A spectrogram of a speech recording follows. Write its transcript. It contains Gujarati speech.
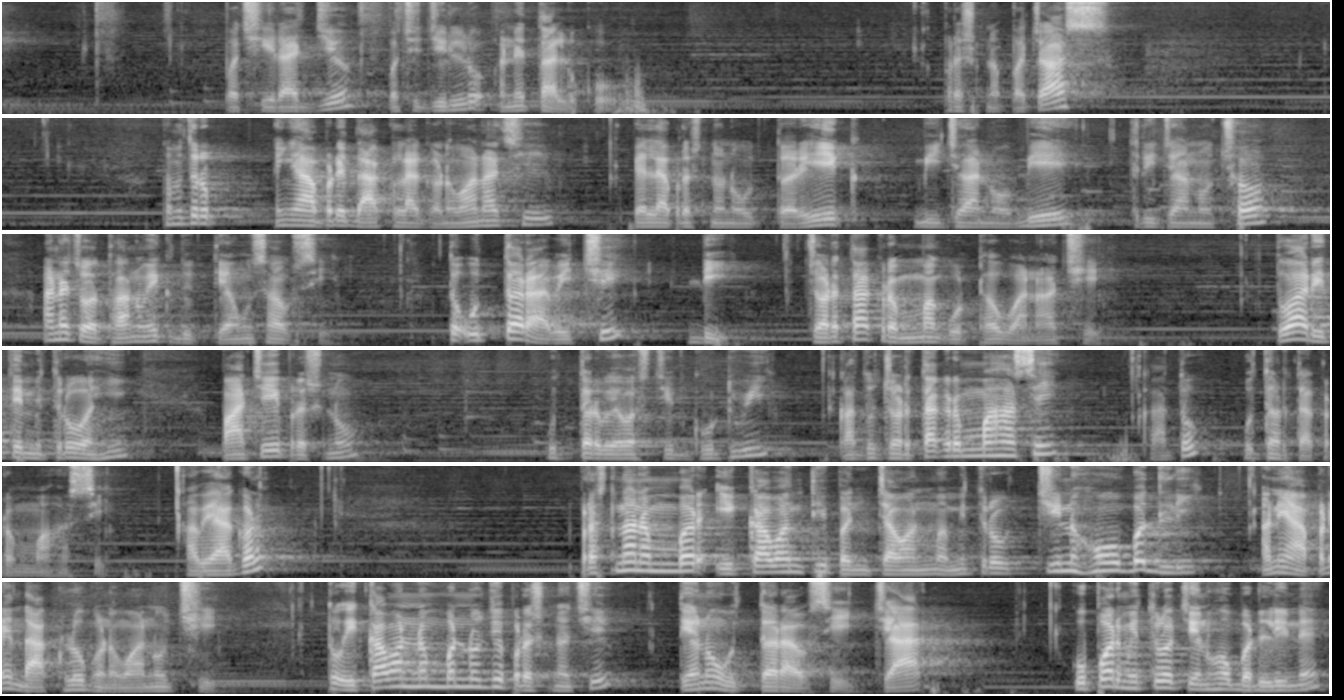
પછી રાજ્ય, પછી જિલ્લો અને તાલુકો. પ્રશ્ન પચાસ તો મિત્રો, અહીંયા આપણે દાખલા ગણવાના છે પહેલા પ્રશ્નનો ઉત્તર એક, બીજાનો બે, ત્રીજાનો છ અને ચોથાનો એક દ્વિતીયાંશ આવશે. તો ઉત્તર આવે છે ડી ચડતા ક્રમમાં ગોઠવવાના છે. તો આ રીતે મિત્રો અહીં પાંચેય પ્રશ્નો ઉત્તર વ્યવસ્થિત ગોઠવી, કાં તો ચડતા ક્રમમાં હશે, કાં તો ઉતરતા ક્રમમાં હશે. હવે આગળ. પ્રશ્ન નંબર એકાવનથી પંચાવનમાં મિત્રો ચિહ્નો બદલી અને આપણે દાખલો ગણવાનો છે. તો એકાવન નંબરનો જે પ્રશ્ન છે તેનો ઉત્તર આવશે ચાર. ઉપર મિત્રો ચિહ્નો બદલીને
